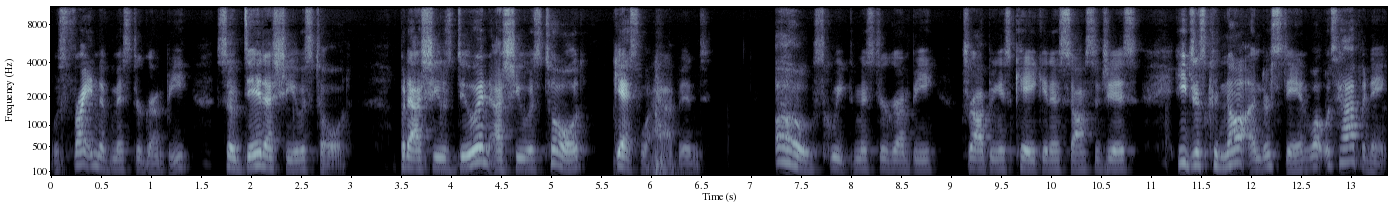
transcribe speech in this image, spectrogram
was frightened of Mr. Grumpy, so did as she was told. But as she was doing as she was told, guess what happened? Oh, squeaked Mr. Grumpy, dropping his cake and his sausages. He just could not understand what was happening.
